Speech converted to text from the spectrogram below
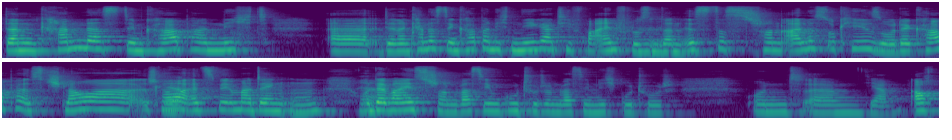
dann kann das dem Körper nicht äh, denn dann kann das den Körper nicht negativ beeinflussen. Mhm. Dann ist das schon alles okay so. Der Körper ist schlauer, schlauer ja. als wir immer denken. Ja. Und er weiß schon, was ihm gut tut und was ihm nicht gut tut. Und ähm, ja, auch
